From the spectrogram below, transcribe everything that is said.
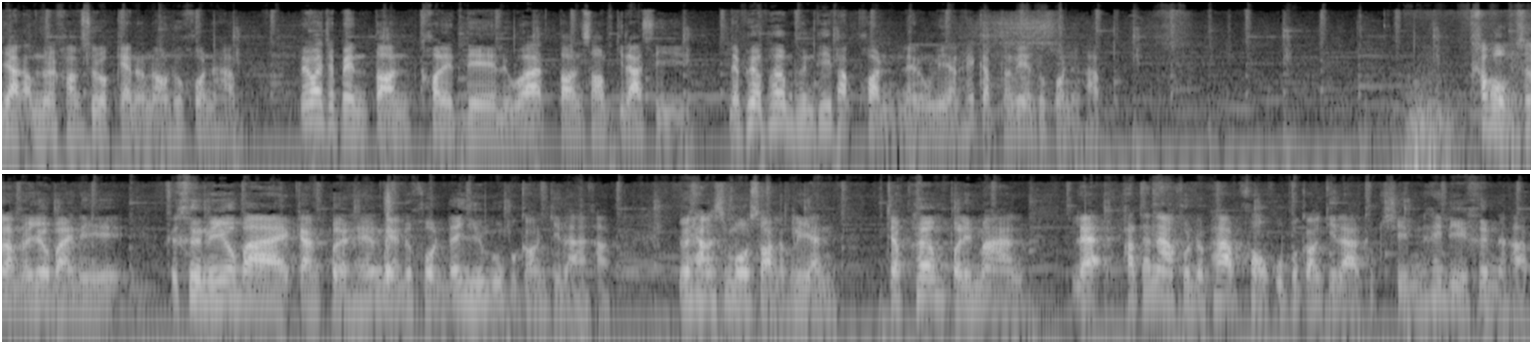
อยากอำนวยความสะดวกแก่น้องๆทุกคนนะครับ ไม่ว่าจะเป็นตอน college day หรือว่าตอนซ้อมกีฬาสี และเพื่อเพิ่มพื้นที่พักผ่อนในโรงเรียนให้กับนักเรียนทุกคนนะครับครับผมสำหรับนโยบายนี้ก็คือนโยบายการเปิดให้นักเรียนทุกคนได้ยืมอุปกรณ์กีฬาครับ โดยทางสโมสรนักเรียนจะเพิ่มปริมาณ และพัฒนาคุณภาพของอุปกรณ์กีฬาทุกชิ้นให้ดีขึ้นนะครับ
